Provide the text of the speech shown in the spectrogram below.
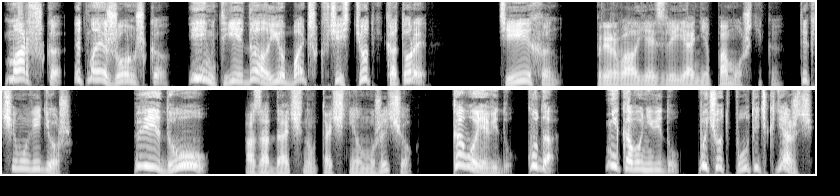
«Марфушка, это моя женушка. Имя-то ей дал ее батюшка в честь тетки, которая...» «Тихон», — прервал я излияние помощника, — «ты к чему ведешь?» «Веду», — озадаченно уточнил мужичок. «Кого я веду? Куда?» «Никого не веду. Вы что-то путаете, княжич.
